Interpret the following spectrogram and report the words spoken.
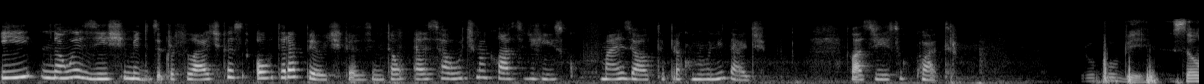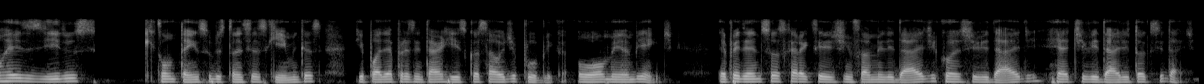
e não existe medidas profiláticas ou terapêuticas. Então, essa é a última classe de risco mais alta para a comunidade de risco 4. Grupo B são resíduos que contêm substâncias químicas que podem apresentar risco à saúde pública ou ao meio ambiente, dependendo de suas características de inflamabilidade, corrosividade, reatividade e toxicidade.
